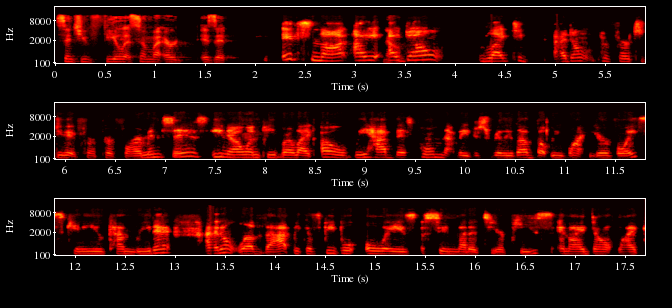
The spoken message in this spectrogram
since you feel it so much or is it it's not i no. i don't like to I don't prefer to do it for performances. You know, when people are like, oh, we have this poem that we just really love, but we want your voice. Can you come read it? I don't love that because people always assume that it's your piece, and I don't like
